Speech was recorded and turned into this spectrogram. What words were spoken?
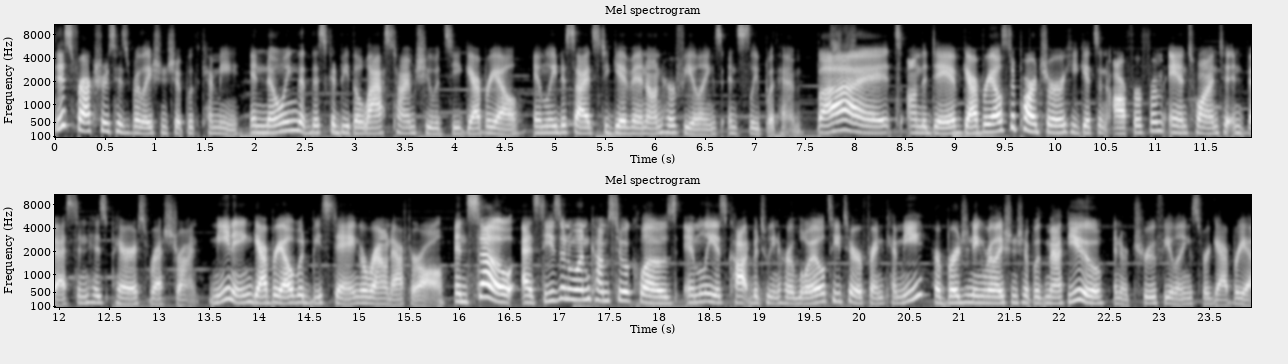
This fractures his relationship with Camille, and knowing that this could be the last time she would see Gabriel, Emily decides to give in on her feelings and sleep with him. But on the day of Gabriel's departure, he gets an offer from Antoine to invest in his Paris restaurant, meaning Gabriel would be staying around after all. And so, as season one comes to a close, Emily is caught between her loyalty to her friend Camille, her burgeoning relationship with Mathieu, and her true feelings for Gabriel.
